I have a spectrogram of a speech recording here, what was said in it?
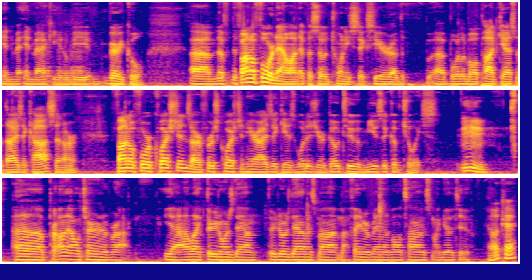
in in Mackey. It'll be very cool. Um, the the final four now on episode twenty six here of the uh, Boiler Ball podcast with Isaac Haas, and our final four questions. Our first question here, Isaac, is what is your go to music of choice? Mm. Uh, probably alternative rock. Yeah, I like Three Doors Down. Three Doors Down is my, my favorite band of all time. It's my go to. Okay,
